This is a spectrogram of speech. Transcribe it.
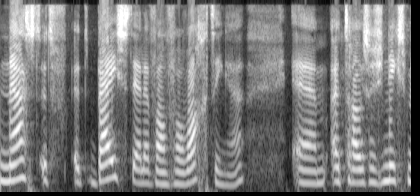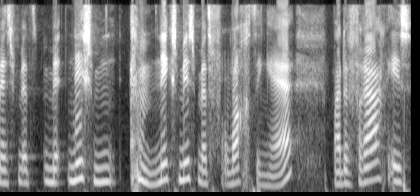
naast het, het, bijstellen van verwachtingen. Um, trouwens, als je niks, met, met, met, niks, niks mis met verwachtingen. Hè? Maar de vraag is,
